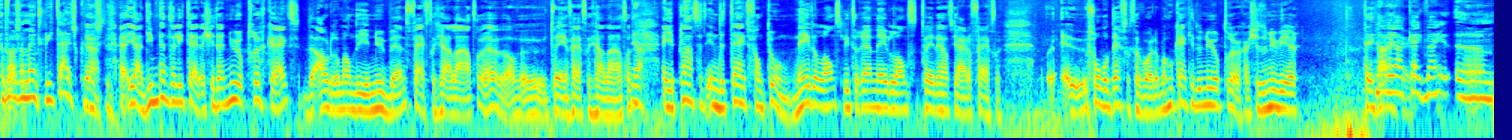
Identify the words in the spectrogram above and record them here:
Het was een mentaliteitskwestie. Eh, ja, die mentaliteit. Als je daar nu op terugkijkt, de oudere man die je nu bent, 50 jaar later, hè, of, eh, 52 jaar later, Ja. en je plaatst het in de tijd van toen. Nederland, literair Nederland, tweede helft jaren 50. Eh, zonder deftig te worden, maar hoe kijk je er nu op terug? Als je er nu weer tegenaan Nou ja, kijkt? kijk, wij. ehm,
